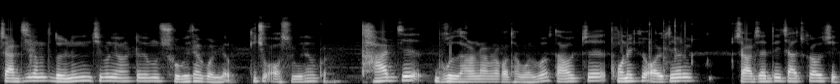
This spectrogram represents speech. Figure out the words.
চার্জিং আমাদের দৈনন্দিন জীবনে অনেকটা যেমন সুবিধা করলেও কিছু অসুবিধাও করে। থার্ড যে ভুল ধারণা আমরা কথা বলব, তা হচ্ছে ফোনে কি অরিজিনাল চার্জার দিয়ে চার্জ করা উচিত?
